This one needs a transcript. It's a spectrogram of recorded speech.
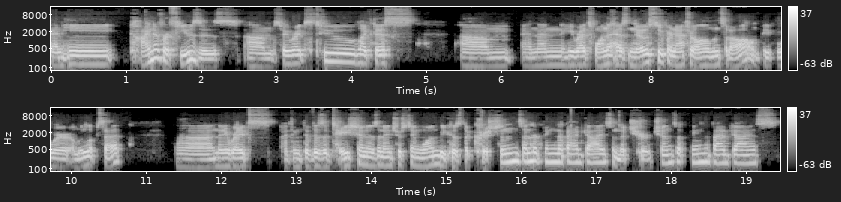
and he kind of refuses. Um, so he writes two like this, um, and then he writes one that has no supernatural elements at all, and people were a little upset. Uh, and then he writes, I think The Visitation is an interesting one because the Christians end up being the bad guys and the church ends up being the bad guys.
